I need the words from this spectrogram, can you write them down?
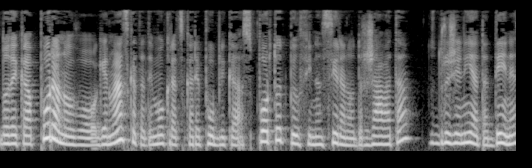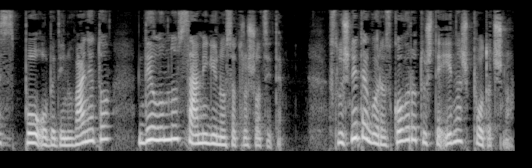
Додека порано во Германската демократска република спортот бил финансиран од државата, Сдруженијата денес, по обединувањето, делумно сами ги носат трошоците. Слушнете го разговорот уште еднаш поточно.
